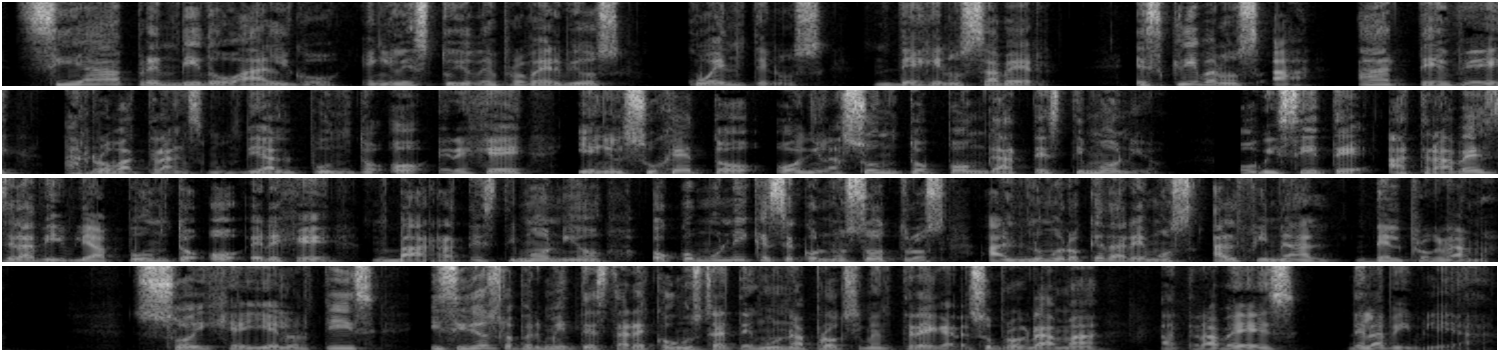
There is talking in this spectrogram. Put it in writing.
Si ha aprendido algo en el estudio de Proverbios, cuéntenos, déjenos saber. Escríbanos a atv.transmundial.org y en el sujeto o en el asunto ponga testimonio o visite a través de la biblia.org barra testimonio o comuníquese con nosotros al número que daremos al final del programa. Soy Geiel Ortiz y si Dios lo permite estaré con usted en una próxima entrega de su programa a través de la Biblia.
